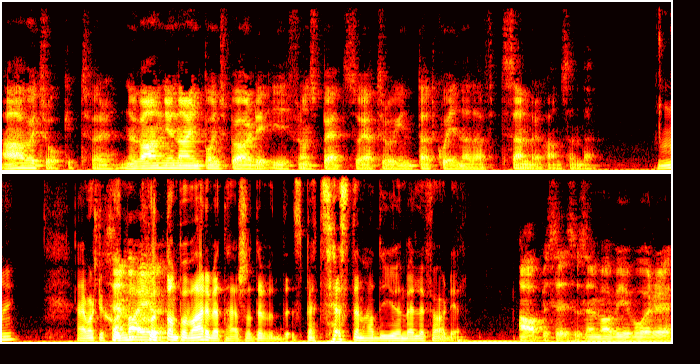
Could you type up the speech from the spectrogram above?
ja det var ju tråkigt för nu vann ju Nine Points Birdie ifrån spets och jag tror inte att Queen hade haft sämre chans än den. Nej. Det vart ju Sen 17, var ju- 17 på varvet här så det, spetshästen hade ju en väldig fördel. Ja precis och sen var vi ju vår,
